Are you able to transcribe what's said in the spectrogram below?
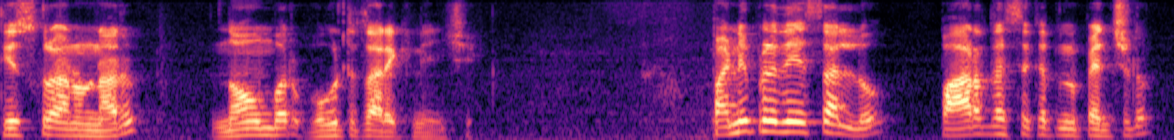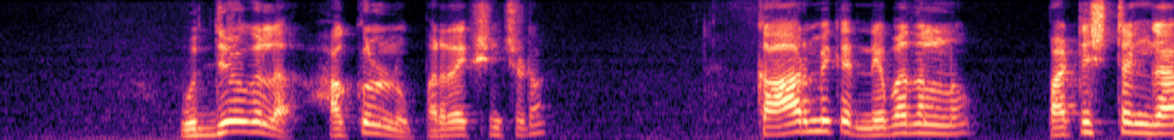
తీసుకురానున్నారు నవంబర్ ఒకటి తారీఖు నుంచి. పని ప్రదేశాల్లో పారదర్శకతను పెంచడం ఉద్యోగుల హక్కులను పరిరక్షించడం కార్మిక నిబంధనలను పటిష్టంగా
